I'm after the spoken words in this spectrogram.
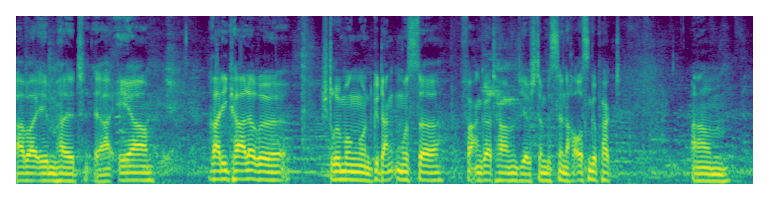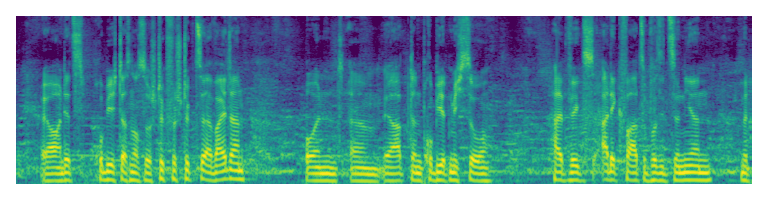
aber eben halt ja, eher radikalere Strömungen und Gedankenmuster verankert haben. Die habe ich dann ein bisschen nach außen gepackt. Ähm, ja, und jetzt probiere ich das noch so Stück für Stück zu erweitern und ähm, ja, habe dann probiert, mich so halbwegs adäquat zu positionieren mit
